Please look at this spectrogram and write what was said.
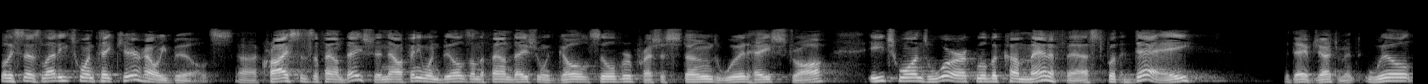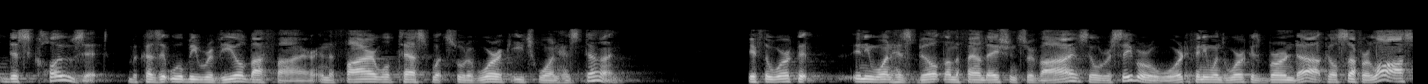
Well, he says, let each one take care how he builds. Uh, Christ is the foundation. Now, if anyone builds on the foundation with gold, silver, precious stones, wood, hay, straw, each one's work will become manifest, for the day, the day of judgment, will disclose it, because it will be revealed by fire, and the fire will test what sort of work each one has done. If the work that anyone has built on the foundation survives, he'll receive a reward. If anyone's work is burned up, he'll suffer loss,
